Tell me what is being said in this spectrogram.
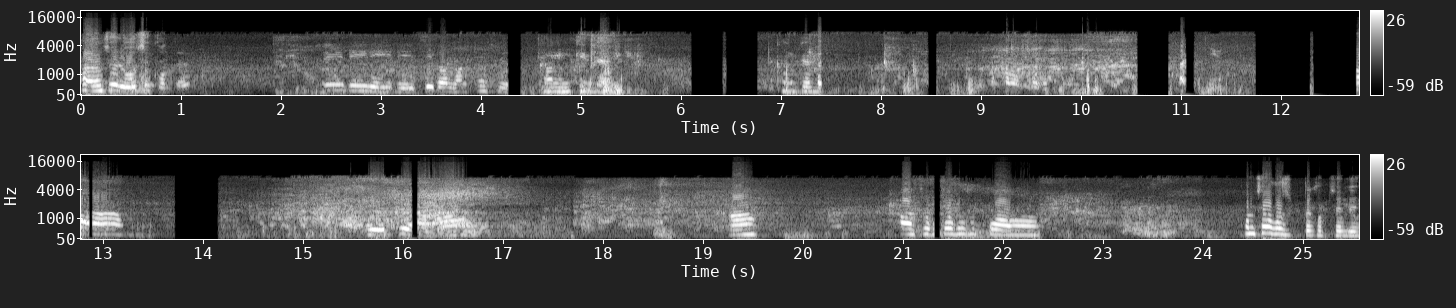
하는 소리 오실 건데. 띠리리리, 지금 수 감기네. 감기네. 아, 귀엽지 아, 아, 저거 보고 싶어. 훔쳐고 싶다, 갑자기.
